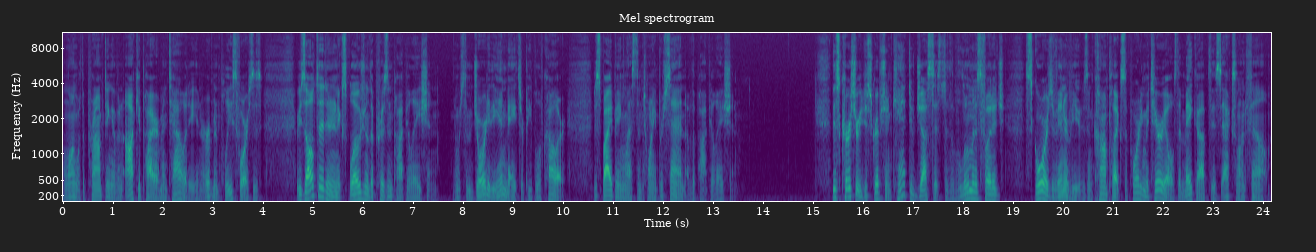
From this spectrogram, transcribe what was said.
along with the prompting of an occupier mentality in urban police forces, resulted in an explosion of the prison population in which the majority of the inmates are people of color, despite being less than 20% of the population. This cursory description can't do justice to the voluminous footage, scores of interviews, and complex supporting materials that make up this excellent film.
